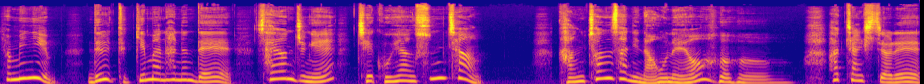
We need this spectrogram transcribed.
현미님 늘 듣기만 하는데 사연 중에 제 고향 순창 강천산이 나오네요. 학창 시절에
